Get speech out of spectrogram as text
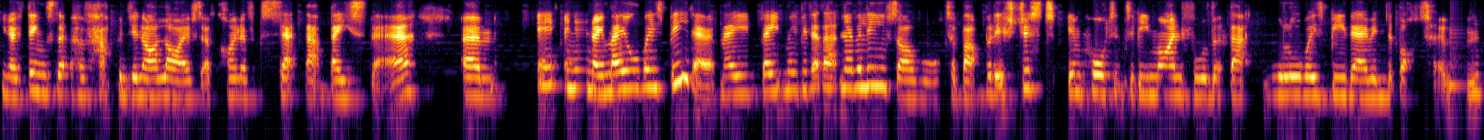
you know things that have happened in our lives that have kind of set that base there. Um, it, and you know may always be there. It may they maybe that that never leaves our water but but it's just important to be mindful that that will always be there in the bottom.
